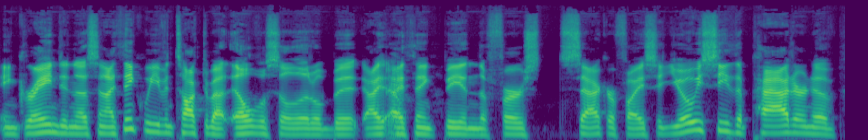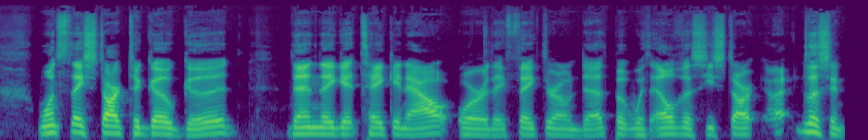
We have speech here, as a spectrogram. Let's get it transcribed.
ingrained in us, and I think we even talked about Elvis a little bit. I, Yeah. I think being the first sacrifice, and you always see the pattern of once they start to go good then they get taken out or they fake their own death. But with Elvis, he start uh, listen.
